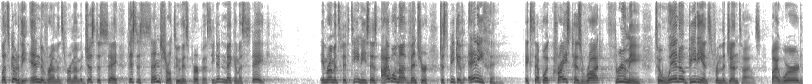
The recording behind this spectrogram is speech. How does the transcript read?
let's go to the end of Romans for a moment just to say this is central to his purpose. He didn't make a mistake. In Romans 15, he says, I will not venture to speak of anything except what Christ has wrought through me to win obedience from the Gentiles by word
